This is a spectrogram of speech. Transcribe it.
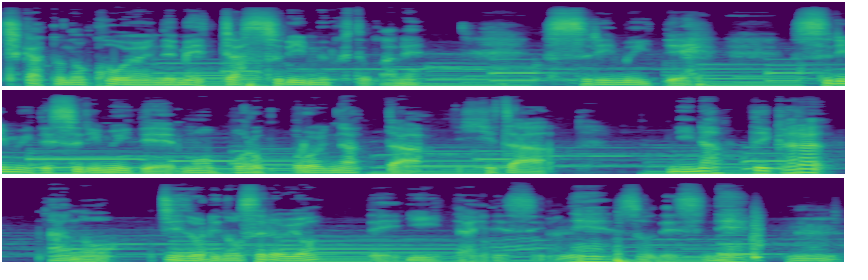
近くの公園でめっちゃすりむくとかね。すりむいて、すりむいてすりむいて、もうボロボロになった膝になってから、あの、自撮り乗せろよって言いたいですよね。そうですね。うん。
